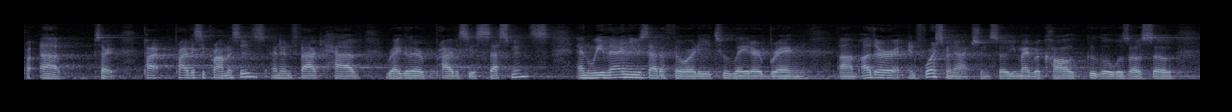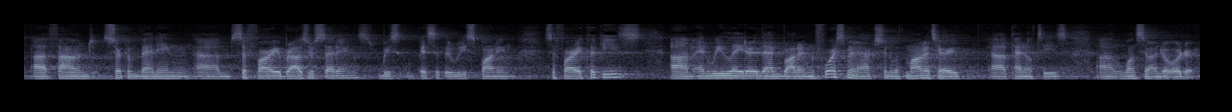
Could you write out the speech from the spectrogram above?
uh, sorry, privacy promises, and in fact have regular privacy assessments. And we then use that authority to later bring um, other enforcement actions. So you might recall Google was also uh, found circumventing um, Safari browser settings, basically respawning Safari cookies. Um, and we later then brought an enforcement action with monetary uh, penalties uh, once they're under order.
